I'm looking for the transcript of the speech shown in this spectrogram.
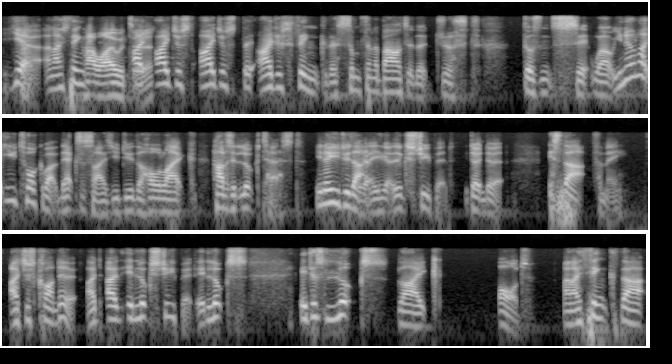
Yeah, like and I think how I would do I, it. I just, I just, I just think there's something about it that just doesn't sit well. You know, like you talk about the exercise, you do the whole like, how does it look test. You know, you do that, yeah. it looks stupid. You don't do it. It's that for me. I just can't do it. I, I, it looks stupid. It looks, it just looks like odd. And I think that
